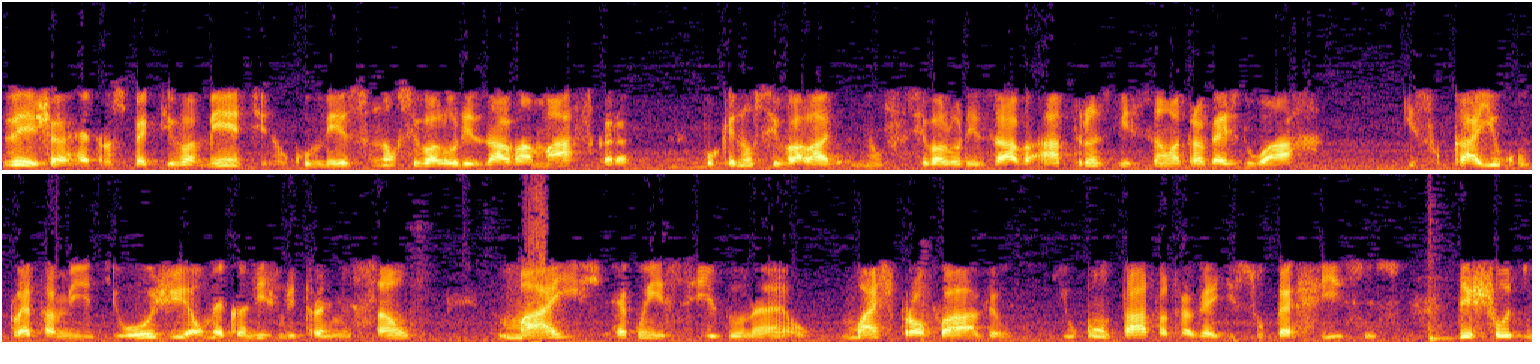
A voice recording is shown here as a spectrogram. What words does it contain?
Veja, retrospectivamente, no começo não se valorizava a máscara, porque não se, não se valorizava a transmissão através do ar isso caiu completamente. Hoje é o mecanismo de transmissão mais reconhecido, né, o mais provável. E o contato através de superfícies deixou de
